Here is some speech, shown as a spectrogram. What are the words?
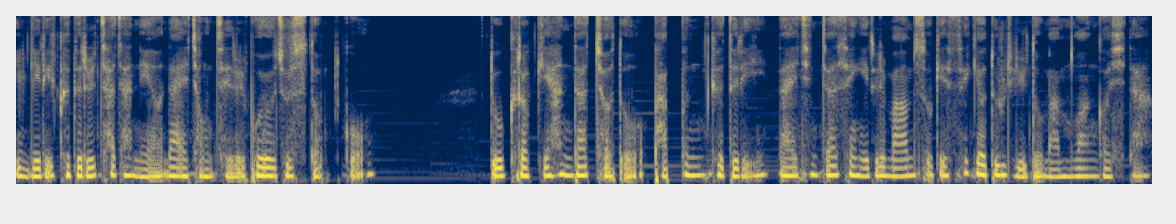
일일이 그들을 찾아내어 나의 정체를 보여줄 수도 없고 또 그렇게 한다 쳐도 바쁜 그들이 나의 진짜 생일을 마음속에 새겨둘 일도 만무한 것이다.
